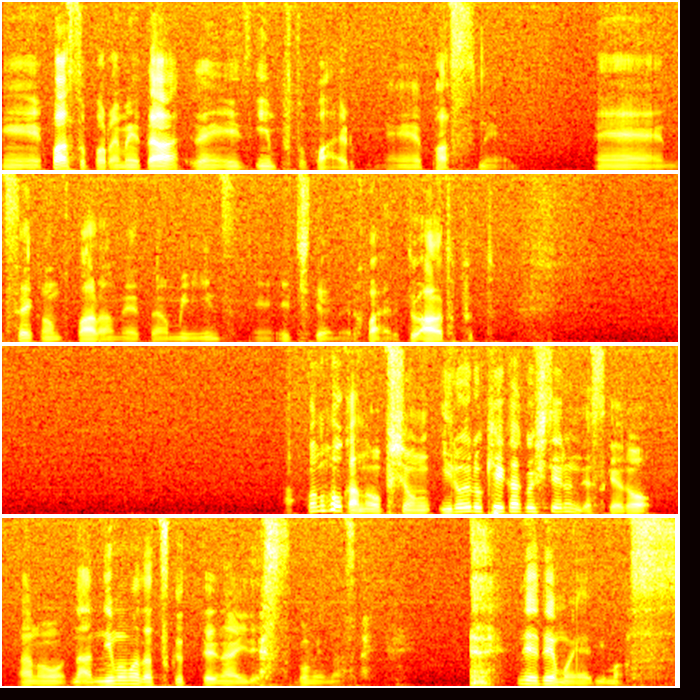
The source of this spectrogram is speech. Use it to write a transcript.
えー first parameter is input file、uh, path name and second parameter means、uh, HTML file to output この他のオプションいろいろ計画してるんですけどあの何にもまだ作ってないですごめんなさいででもやります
